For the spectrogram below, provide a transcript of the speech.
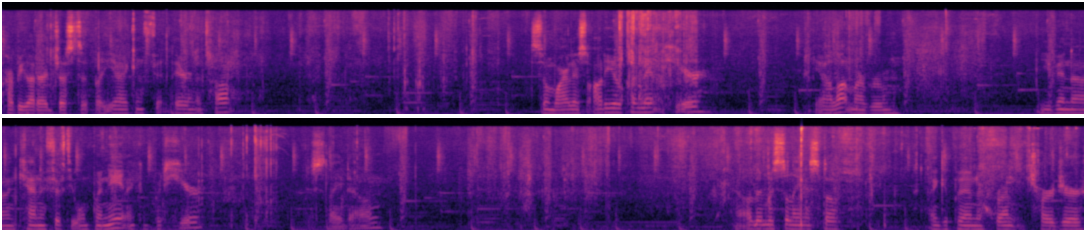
Probably got to adjust it, but yeah, I can fit there in the top. Some wireless audio equipment here. Yeah, a lot more room. Even uh, Canon 51.8 I can put here. Just slide down. Other miscellaneous stuff I can put in the front charger.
